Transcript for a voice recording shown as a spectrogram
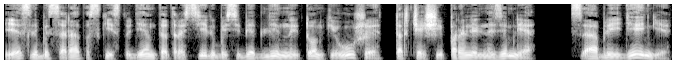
Если бы саратовские студенты отрастили бы себе длинные тонкие уши, торчащие параллельно земле, сабли и деньги,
